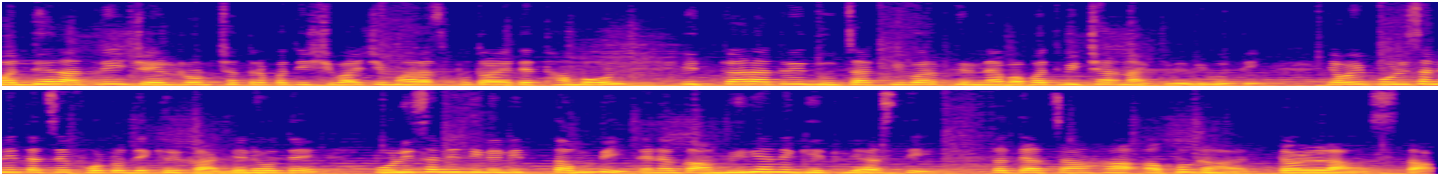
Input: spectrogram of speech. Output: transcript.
मध्यरात्री जेल रोड छत्रपती शिवाजी महाराज पुतळा येथे थांबवून इतक्या रात्री दुचाकीवर फिरण्याबाबत विचारणा केलेली होती. यावेळी पोलिसांनी त्याचे फोटो देखील काढलेले होते. पोलिसांनी दिलेली तंबी त्यानं गांभीर्याने घेतली असती तर त्याचा हा अपघात टळला असता.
